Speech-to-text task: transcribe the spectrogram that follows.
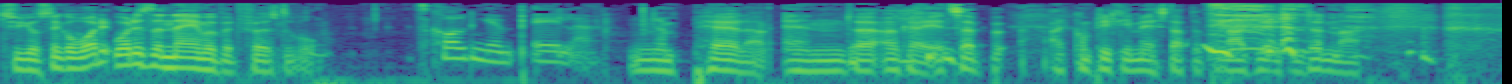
to your single. What, what is the name of it, first of all? It's called Ngempela. Ngempela. And, uh, okay, it's a, I completely messed up the pronunciation, didn't I?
